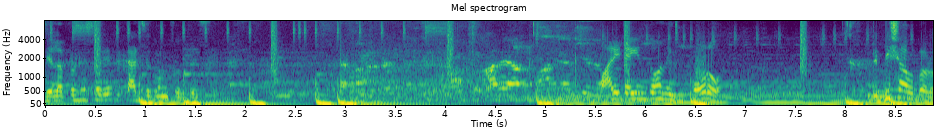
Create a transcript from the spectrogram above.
জেলা প্রশাসকের কার্যক্রম চলতেছে। বাড়িটা কিন্তু অনেক বড়। মানে বিশাল বড়।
